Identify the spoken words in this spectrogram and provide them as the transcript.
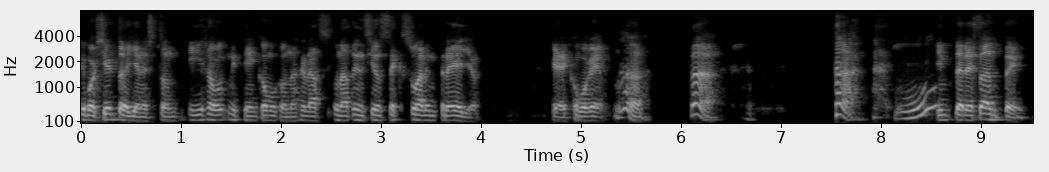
Que por cierto, Ellen Stone y Robotnik tienen como una, relación, una tensión sexual entre ellos. Que es como que. Ah, ah, ah, uh. Interesante.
